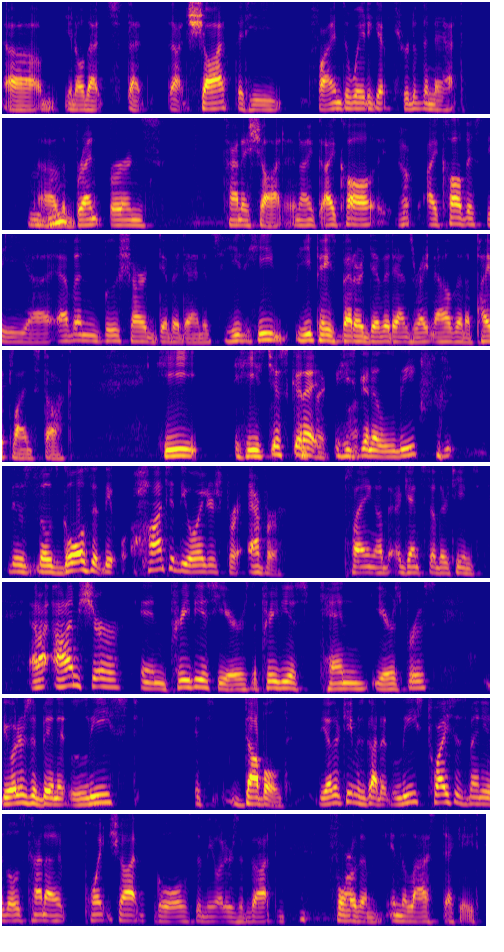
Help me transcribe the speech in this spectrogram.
Um, you know, that's that that shot that he finds a way to get through to the net, uh, mm-hmm. uh, the Brent Burns kind of shot, and I, I call yep. I call this the uh, Evan Bouchard dividend. It's he's he he pays better dividends right now than a pipeline stock. He he's just gonna he's gonna leak he, those those goals that they haunted the Oilers forever, playing other, against other teams. And I, am sure in previous years, the previous ten years, Bruce, the Oilers have been at least it's doubled. The other team has got at least twice as many of those kind of point shot goals than the Oilers have got for them in the last decade.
